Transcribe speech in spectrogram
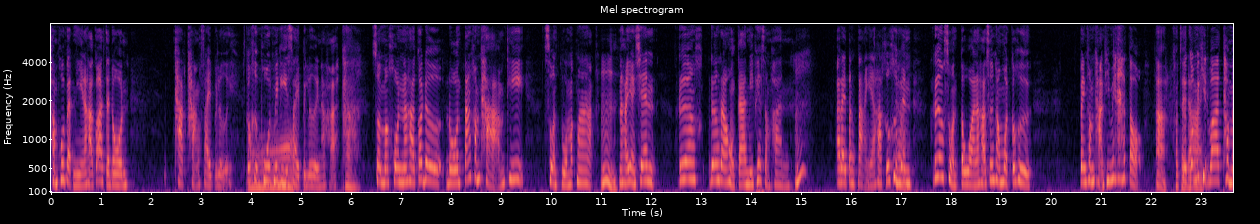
คำพูดแบบนี้นะคะ ก็อาจจะโดนถากถางใส่ไปเลย ก็คือพูดไม่ดีใส่ไปเลยนะคะค่ะ ส่วนบางคนนะคะ ก็เดนโดนตั้งคำถามที่ส่วนตัวมากอืมๆนะคะ อย่างเช่น เรื่องเรื่องราวของการมีเพศสัมพันธ์อะไรต่างๆเนี่ยค่ะ ก็คือค่ะเป็นเรื่องส่วนตัวนะคะ ซึ่งทั้งหมดก็คือ เป็นคำถามที่ไม่น่าตอบ อะเข้าใจแล้วได้ก็ไม่คิดว่าทำไม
